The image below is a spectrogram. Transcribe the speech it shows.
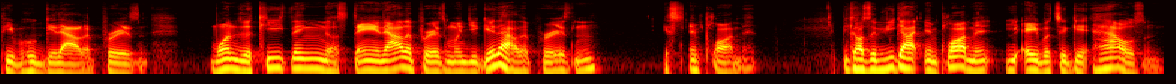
people who get out of prison. One of the key things of staying out of prison when you get out of prison is employment. Because if you got employment, you're able to get housing.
